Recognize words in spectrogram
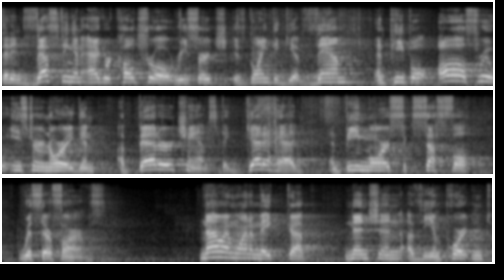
that investing in agricultural research is going to give them and people all through eastern Oregon a better chance to get ahead and be more successful with their farms. Now I want to make uh, mention of the important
